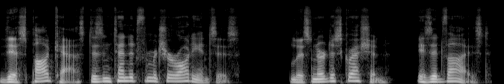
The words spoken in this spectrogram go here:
This podcast is intended for mature audiences. Listener discretion is advised.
